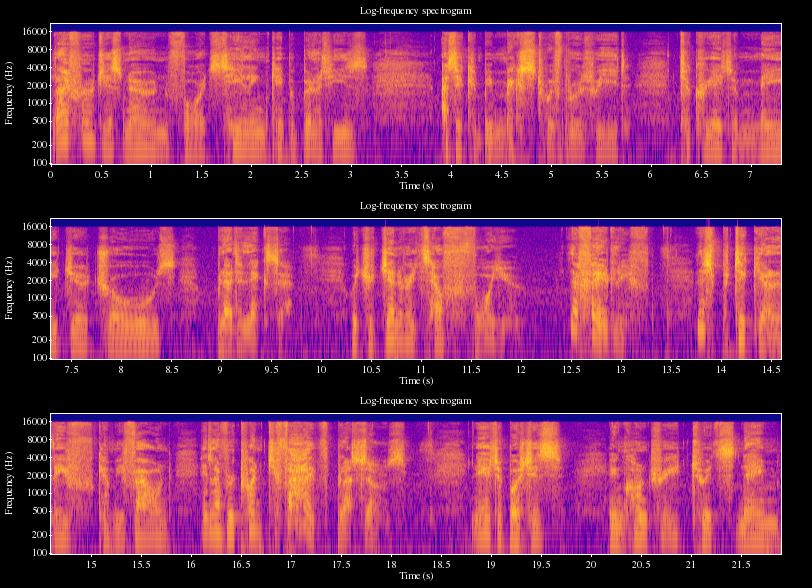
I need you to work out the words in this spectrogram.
Life root is known for its healing capabilities as it can be mixed with bruiseweed to create a major troll's blood elixir, which regenerates health for you. The Fade Leaf. This particular leaf can be found in level 25 plus zones, near to bushes. In contrary to its name,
